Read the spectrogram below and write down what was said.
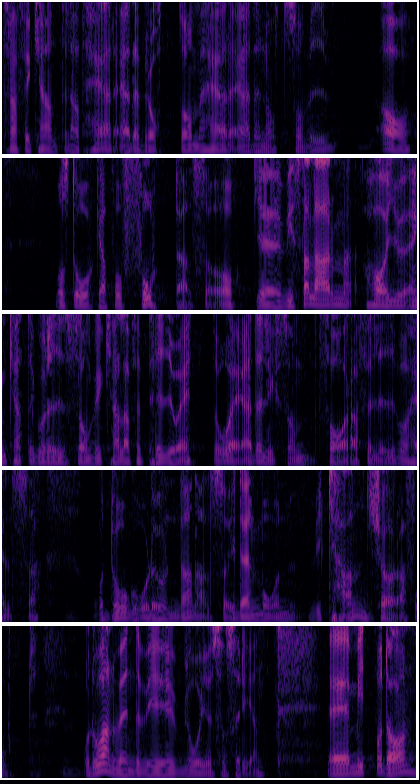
trafikanterna att här är det bråttom, här är det något som vi ja, måste åka på fort alltså. Och eh, vissa larm har ju en kategori som vi kallar för prio 1. Då är det liksom fara för liv och hälsa. Och då går det undan alltså i den mån vi kan köra fort. Och då använder vi blåljus och siren. Eh, mitt på dagen,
